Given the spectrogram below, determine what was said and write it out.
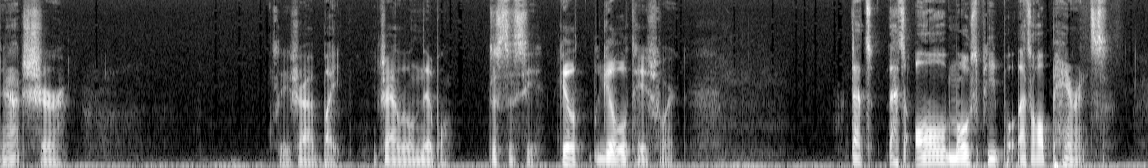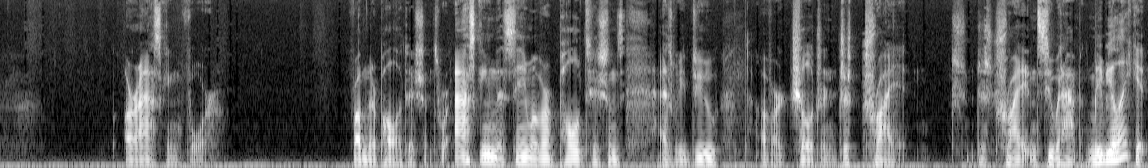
You're not sure. So you try a bite. You try a little nibble just to see. Get a, get a little taste for it. That's that's all most people, that's all parents are asking for from their politicians. We're asking the same of our politicians as we do of our children. Just try it. Just try it and see what happens. Maybe you like it.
